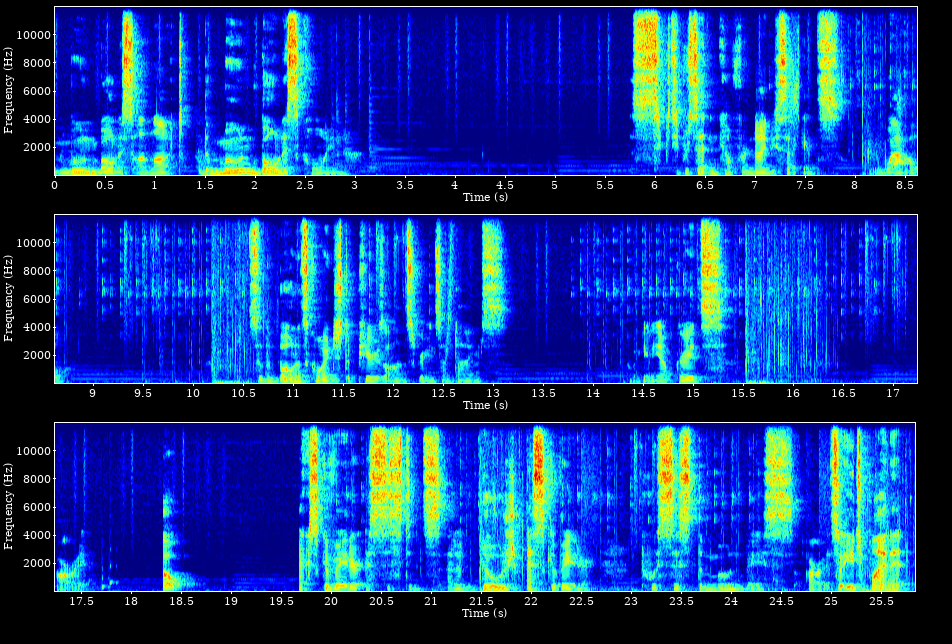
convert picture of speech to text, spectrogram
Moon bonus unlocked. The moon bonus coin. 60% income for 90 seconds. Wow. So the bonus coin just appears on screen sometimes. Can we get any upgrades? Alright. Oh! Excavator assistance at a Doge excavator to assist the moon base. Alright, so each planet,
